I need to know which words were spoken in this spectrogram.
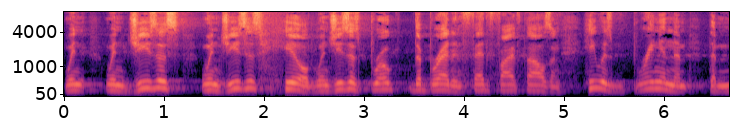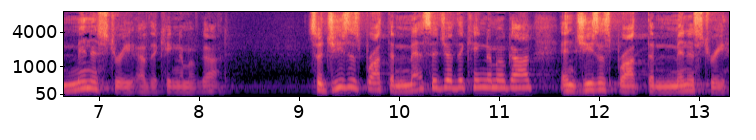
When, when, Jesus, when Jesus healed, when Jesus broke the bread and fed 5,000, he was bringing them the ministry of the kingdom of God. So Jesus brought the message of the kingdom of God, and Jesus brought the ministry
